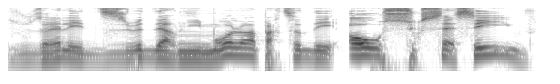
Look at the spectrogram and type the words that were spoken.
je vous dirais, les 18 derniers mois, à partir des hausses successives.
